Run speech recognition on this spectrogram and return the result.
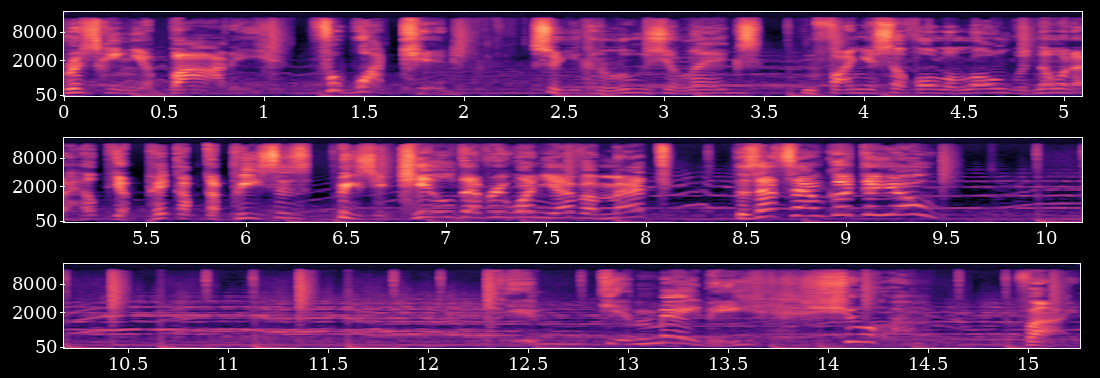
Risking your body. For what, kid? So you can lose your legs and find yourself all alone with no one to help you pick up the pieces because you killed everyone you ever met? Does that sound good to you? Maybe. Sure. Fine.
